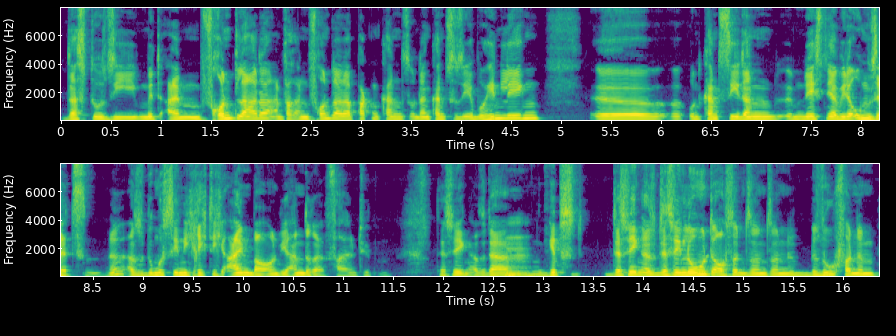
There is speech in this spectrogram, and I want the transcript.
dass du sie mit einem Frontlader, einfach einen Frontlader packen kannst und dann kannst du sie irgendwo hinlegen äh, und kannst sie dann im nächsten Jahr wieder umsetzen. Ne? Also du musst sie nicht richtig einbauen wie andere Fallentypen. Deswegen, also da mhm. gibt es deswegen, also deswegen lohnt auch so, so, so, ein Besuch von einem,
